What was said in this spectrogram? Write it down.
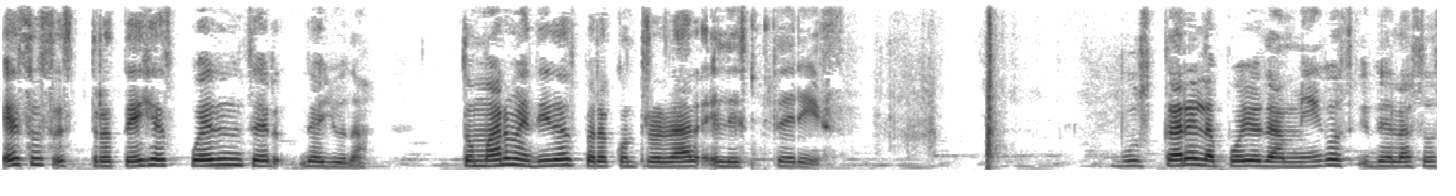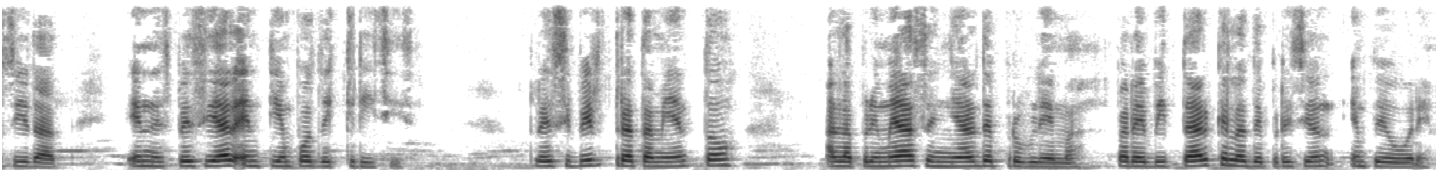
esas estrategias pueden ser de ayuda. Tomar medidas para controlar el estrés. Buscar el apoyo de amigos y de la sociedad, en especial en tiempos de crisis. Recibir tratamiento a la primera señal de problema para evitar que la depresión empeore.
